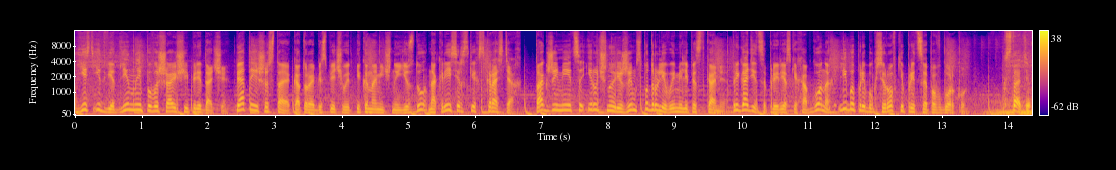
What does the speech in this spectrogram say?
Есть и две длинные повышающие передачи. Пятая и шестая, которая обеспечивает экономичную езду на крейсерских скоростях. Также имеется и ручной режим с подрулевыми лепестками. Пригодится при резких обгонах, либо при буксировке прицепа в горку. Кстати,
